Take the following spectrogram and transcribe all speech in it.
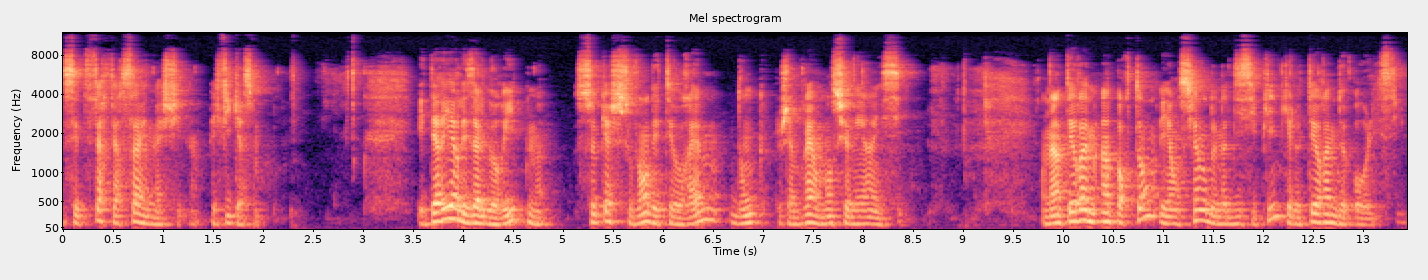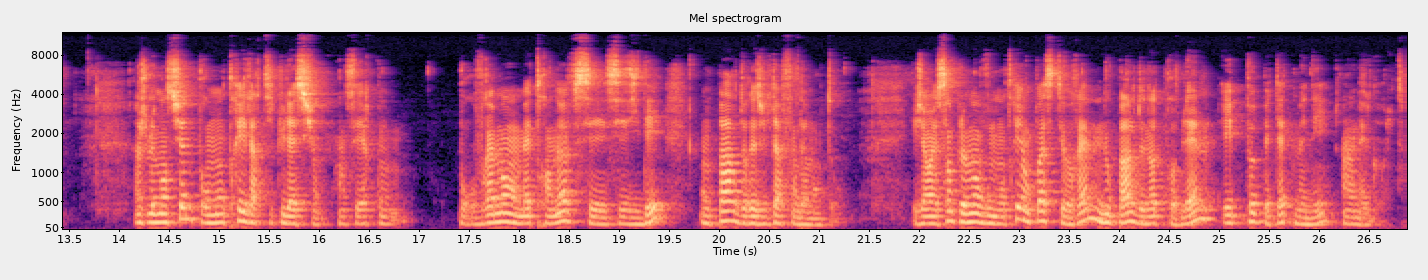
c'est de faire faire ça à une machine, efficacement. Et derrière les algorithmes se cachent souvent des théorèmes, donc j'aimerais en mentionner un ici. On a un théorème important et ancien de notre discipline, qui est le théorème de Hall ici. Hein, je le mentionne pour montrer l'articulation, hein, c'est-à-dire qu'on pour vraiment mettre en œuvre ces, idées, on part de résultats fondamentaux. Et j'aimerais simplement vous montrer en quoi ce théorème nous parle de notre problème et peut peut-être mener à un algorithme.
